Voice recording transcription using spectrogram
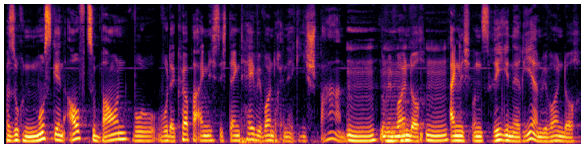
versuchen Muskeln aufzubauen, wo, wo der Körper eigentlich sich denkt, hey, wir wollen doch Energie sparen. Mhm. So, wir wollen doch mhm. eigentlich uns regenerieren, wir wollen doch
